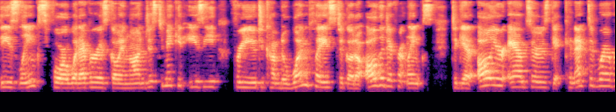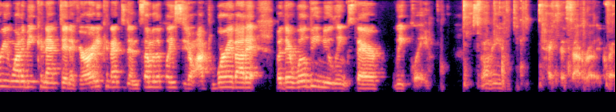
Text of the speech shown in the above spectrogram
these links for whatever is going on just to make it easy for you to come to one place, to go to all the different links, to get all your answers, get connected wherever you want to be connected. If you're already connected in some of the places, you don't have to worry about it, but there will be new links there weekly. So let me type this out really quick.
